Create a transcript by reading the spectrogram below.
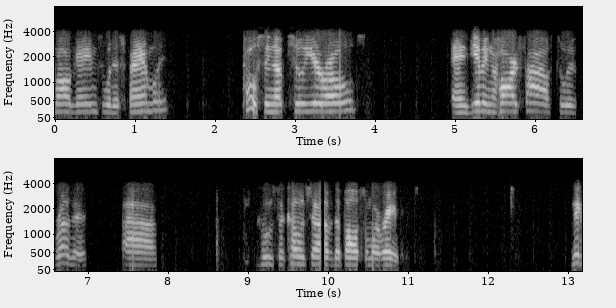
ball games with his family, posting up two year olds, and giving hard fouls to his brother, uh, who's the coach of the Baltimore Ravens. Nick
